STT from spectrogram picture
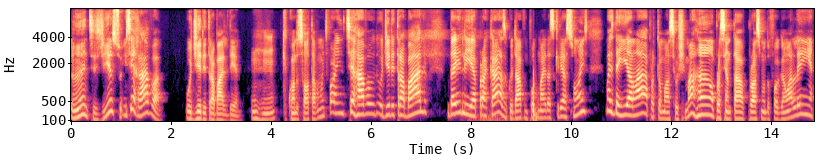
antes disso, encerrava o dia de trabalho dele Uhum. que quando o sol estava muito forte, encerrava o, o dia de trabalho, daí ele ia para casa, cuidava um pouco mais das criações, mas daí ia lá para tomar seu chimarrão, para sentar próximo do fogão a lenha,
